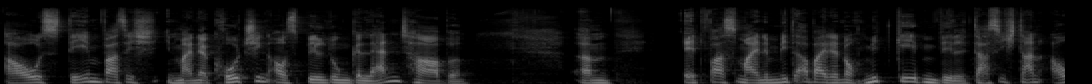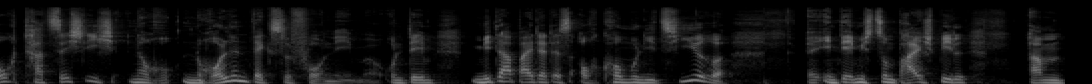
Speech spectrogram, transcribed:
aus dem, was ich in meiner Coaching-Ausbildung gelernt habe, ähm, etwas meinem Mitarbeiter noch mitgeben will, dass ich dann auch tatsächlich eine, einen Rollenwechsel vornehme und dem Mitarbeiter das auch kommuniziere, äh, indem ich zum Beispiel ähm,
